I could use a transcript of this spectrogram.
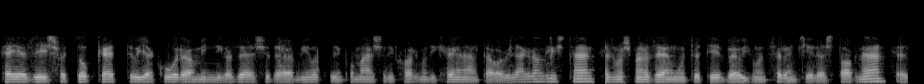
helyezés, vagy top 2, ugye Kóra mindig az első, de mi ott vagyunk a második, harmadik helyen általában a világranglistán. Ez most már az elmúlt öt évben úgymond szerencsére stagnál. Ez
